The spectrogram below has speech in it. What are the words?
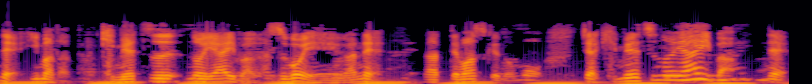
ね、今だったら鬼滅の刃がすごい映画ね、なってますけども、じゃあ鬼滅の刃、ね、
